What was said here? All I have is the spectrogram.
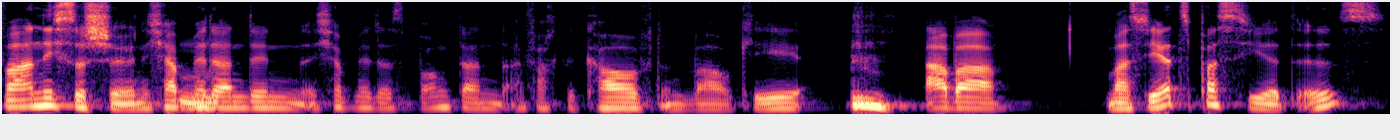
war nicht so schön. Ich habe mhm. mir dann den, ich habe mir das Bonk dann einfach gekauft und war okay. Aber was jetzt passiert ist,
